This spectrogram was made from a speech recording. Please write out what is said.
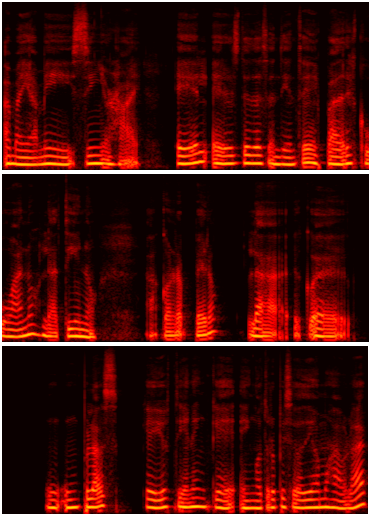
a Miami Senior High. Él es de descendientes de padres cubanos latinos, ah, pero la, eh, un plus que ellos tienen que en otro episodio vamos a hablar,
